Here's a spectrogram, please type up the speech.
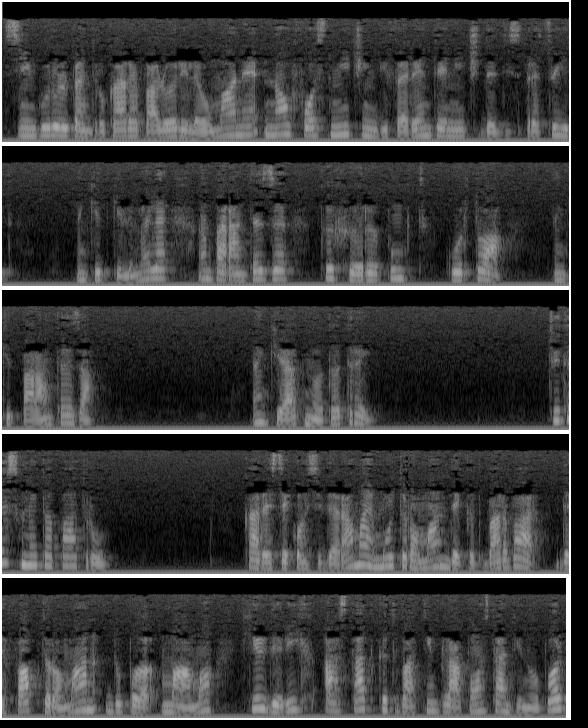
singurul pentru care valorile umane n-au fost nici indiferente, nici de disprețuit. Închid ghilimele, în paranteză, chr. Courtois. Închid paranteza. Încheiat notă 3. Citesc notă 4 care se considera mai mult roman decât barbar. De fapt, roman, după mamă, Hilderich a stat câtva timp la Constantinopol,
